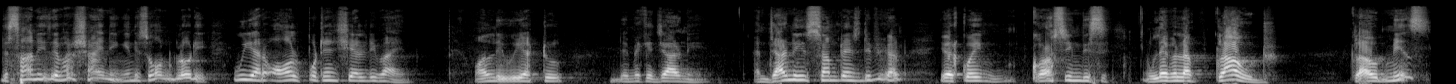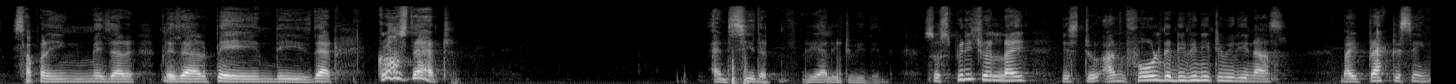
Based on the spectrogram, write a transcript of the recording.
The sun is ever shining in its own glory. We are all potential divine. Only we have to make a journey. And journey is sometimes difficult. You are going crossing this level of cloud. Cloud means suffering, measure, pleasure, pain, this, that. Cross that and see that reality within. So spiritual life is to unfold the divinity within us by practicing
